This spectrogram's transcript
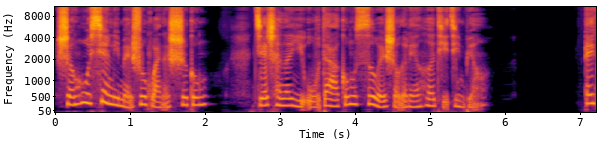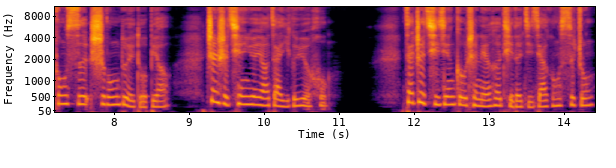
神户县立美术馆的施工结成了以五大公司为首的联合体竞标。A 公司施工队夺标，正式签约要在一个月后。在这期间，构成联合体的几家公司中，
